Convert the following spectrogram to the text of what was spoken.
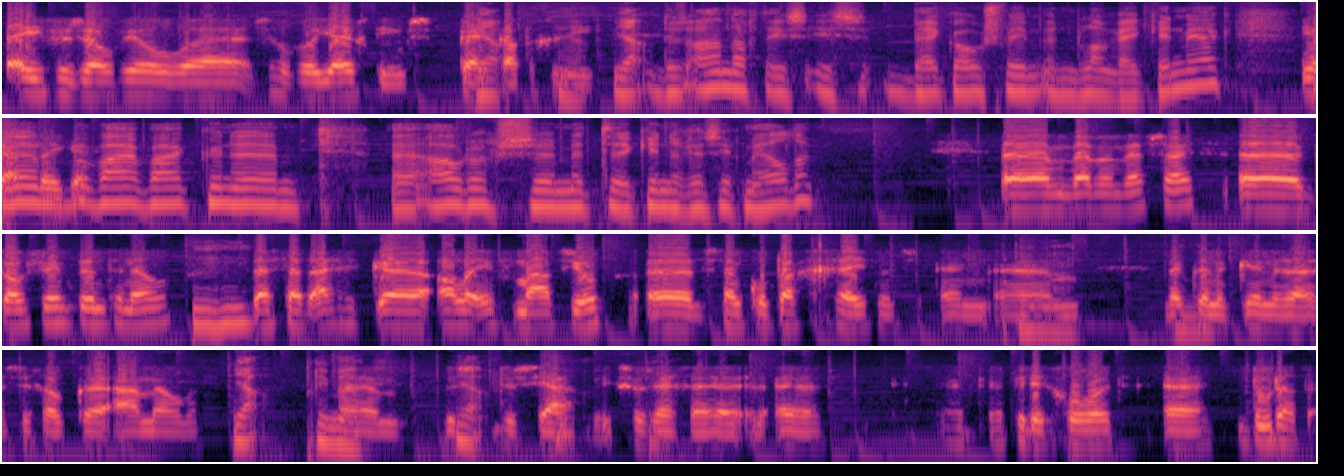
even zoveel, eh, zoveel jeugdteams per Ja, categorie. Ja, dus aandacht is, is bij Go Swim een belangrijk kenmerk. Ja, Eh, zeker. Waar, waar kunnen eh, ouders eh, met kinderen zich melden? Ehm, we hebben een website, goswim.nl. Mhm. Daar staat eigenlijk alle informatie op. Er staan contactgegevens en ehm, daar kunnen kinderen zich ook aanmelden. Ja, prima. Ehm, dus, Ja. dus ja, ik zou zeggen, heb, heb je dit gehoord? Eh, doe dat.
